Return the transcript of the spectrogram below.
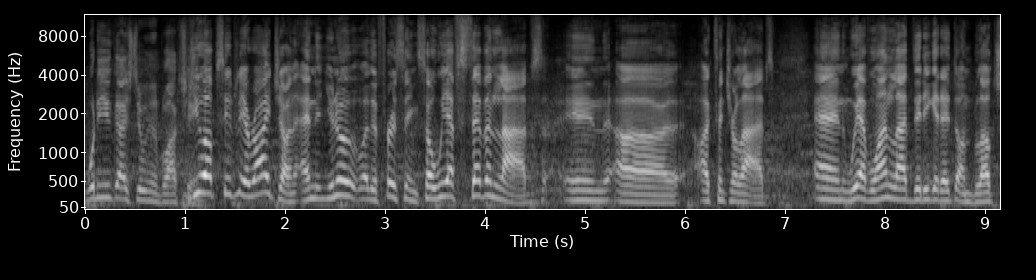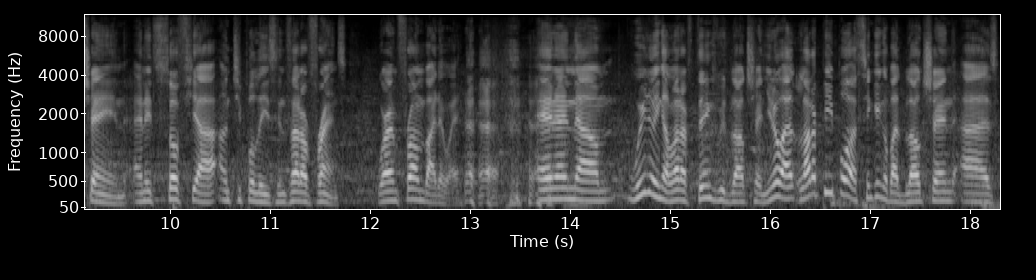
What are you guys doing in blockchain? You're absolutely right, John. And you know the first thing, so we have seven labs in uh, Accenture Labs, and we have one lab dedicated on blockchain, and it's Sophia Antipolis in south of France, where I'm from, by the way. and then um, we're doing a lot of things with blockchain. You know, a lot of people are thinking about blockchain as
